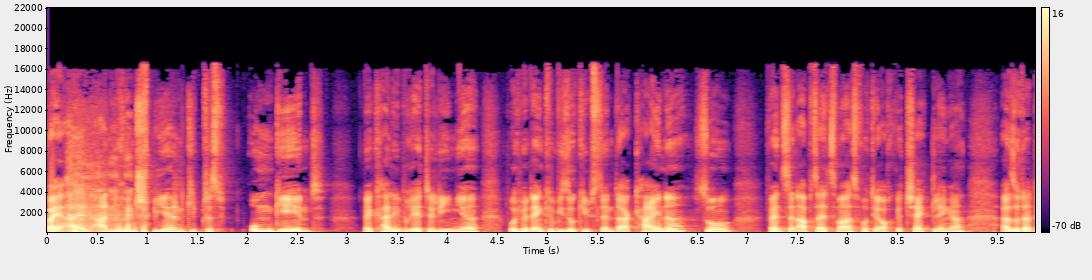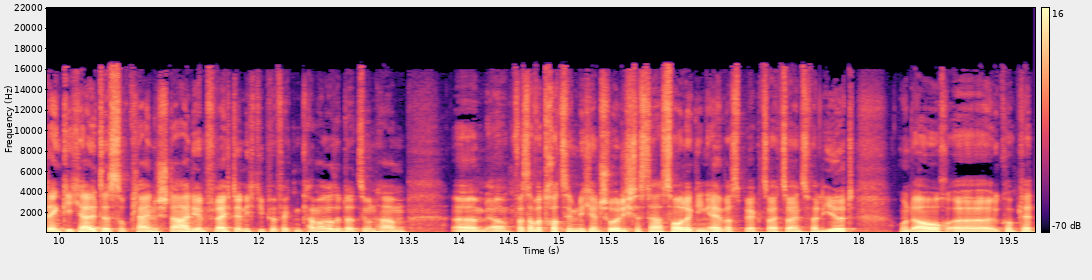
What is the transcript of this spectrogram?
Bei allen anderen Spielen gibt es umgehend eine kalibrierte Linie, wo ich mir denke, wieso gibt es denn da keine? So, wenn es denn abseits war, es wurde ja auch gecheckt länger. Also da denke ich halt, dass so kleine Stadien vielleicht ja nicht die perfekten Kamerasituationen haben. Ähm, ja, was aber trotzdem nicht entschuldigt, dass der HSV da gegen Elversberg 2 zu 1 verliert und auch äh, komplett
